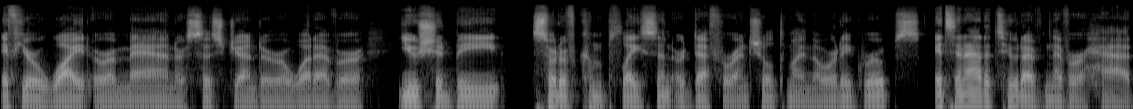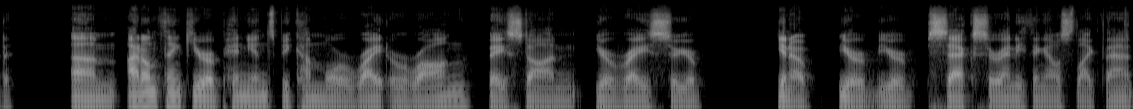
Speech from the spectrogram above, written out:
if you're white or a man or cisgender or whatever, you should be sort of complacent or deferential to minority groups. It's an attitude I've never had. Um, I don't think your opinions become more right or wrong based on your race or your, you know, your your sex or anything else like that.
